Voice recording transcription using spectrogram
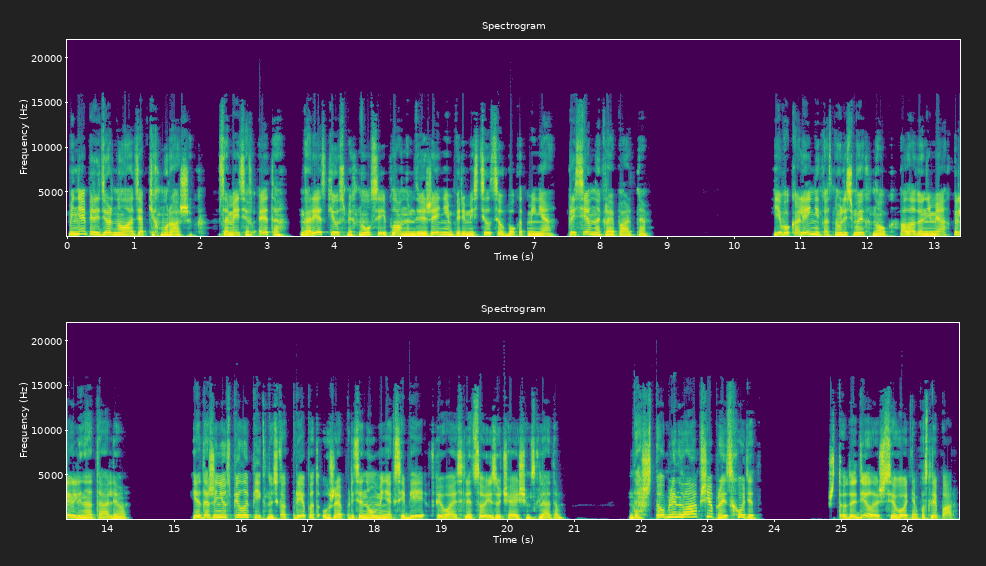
Меня передернуло от зябких мурашек. Заметив это, Горецкий усмехнулся и плавным движением переместился в бок от меня, присев на край парты. Его колени коснулись моих ног, а ладони мягко легли на талию. Я даже не успела пикнуть, как препод уже притянул меня к себе, впиваясь в лицо изучающим взглядом. Да что, блин, вообще происходит? Что ты делаешь сегодня после пар?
